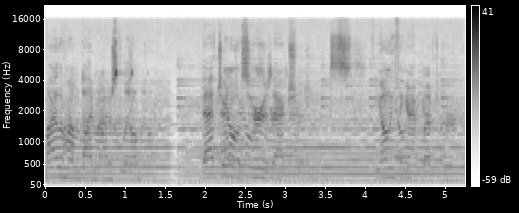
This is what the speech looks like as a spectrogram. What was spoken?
My other mom died when I was little. That journal is hers, actually. It's the only thing I've left of her.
